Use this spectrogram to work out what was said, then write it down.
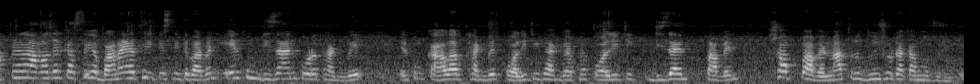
আপনারা আমাদের কাছ থেকে বানায়া থ্রি পিস নিতে পারবেন। এরকম ডিজাইন করে থাকবে, এরকম কালার থাকবে কোয়ালিটি থাকবে, আপনার কোয়ালিটি ডিজাইন পাবেন, সব পাবেন, মাত্র দুইশো টাকা মজুরিতে।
